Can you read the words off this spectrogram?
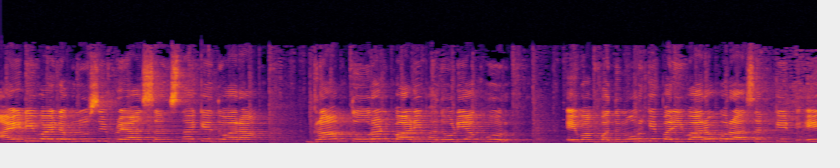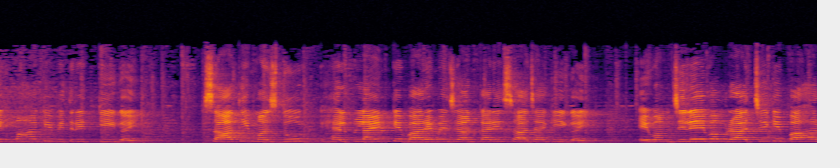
आईडीवाईडब्ल्यूसी प्रयास संस्था के द्वारा ग्राम तोरण बाड़ी भदौड़िया खुर्द एवं बदनूर के परिवारों को राशन किट एक माह की वितरित की गई। साथ ही मजदूर हेल्पलाइन के बारे में जानकारी साझा की गई। एवं ज़िले एवं राज्य के बाहर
